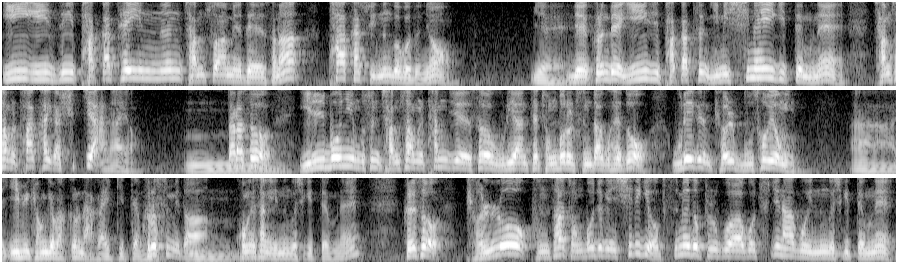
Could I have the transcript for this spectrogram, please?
EEZ 바깥에 있는 잠수함에 대해서나 파악할 수 있는 거거든요. 예. 네, 그런데 EEZ 바깥은 이미 심해이기 때문에 잠수함을 파악하기가 쉽지 않아요. 음. 따라서 일본이 무슨 잠수함을 탐지해서 우리한테 정보를 준다고 해도 우리에게는 별 무소용인 아, 이미 경계 밖으로 나가 있기 때문에. 그렇습니다. 음. 공해상에 있는 것이기 때문에 그래서 별로 군사 정보적인 실익이 없음에도 불구하고 추진하고 있는 것이기 때문에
